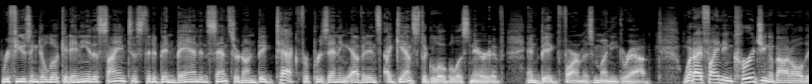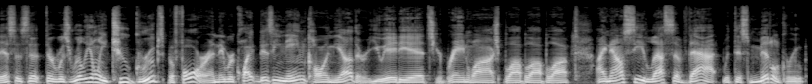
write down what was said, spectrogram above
refusing to look at any of the scientists that have been banned and censored on big tech for presenting evidence against the globalist narrative and big pharma's money grab. What I find encouraging about all this is that there was really only two groups before, and they were quite busy name calling the other. You idiots, you're brainwashed, blah, blah, blah. I now see less of that with this middle group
